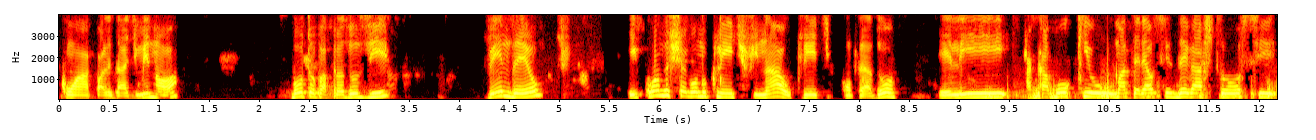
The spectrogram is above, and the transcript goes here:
com a qualidade menor, botou para produzir, vendeu e quando chegou no cliente final, o cliente comprador, ele acabou que o material se desgastou-se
